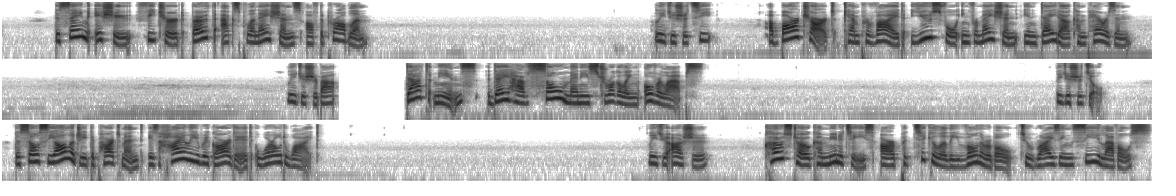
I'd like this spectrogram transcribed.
The same issue featured both explanations of the problem. 例句十七，A bar chart can provide useful information in data comparison. 例句十八，That means they have so many struggling overlaps. 例句十九，The sociology department is highly regarded worldwide. 例句二十，Coastal communities are particularly vulnerable to rising sea levels.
